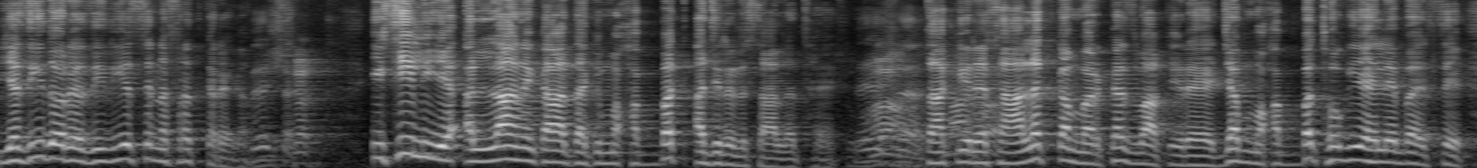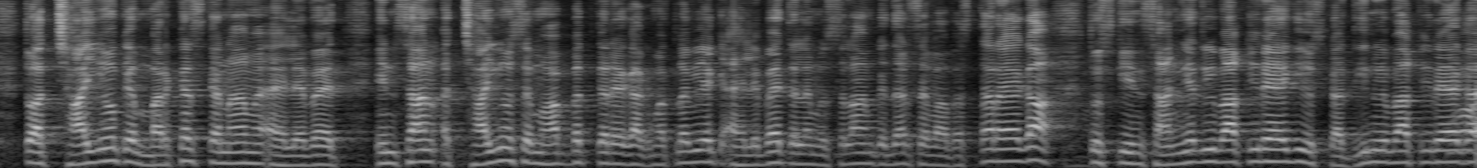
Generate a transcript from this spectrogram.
यजीद और यजीदियत से नफरत करेगा। इसीलिए अल्लाह ने कहा था कि मोहब्बत अजर रसालत है ताकि रसालत का मरकज़ बाकी रहे। जब मोहब्बत होगी अहल बैत से तो अच्छाइयों के मरकज़ का नाम है अहल बैत। इंसान अच्छाइयों से मोहब्बत करेगा मतलब यह कि अहल बैत के दर से वाबस्ता रहेगा तो उसकी इंसानियत भी बाकी रहेगी उसका दीन भी बाकी रहेगा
